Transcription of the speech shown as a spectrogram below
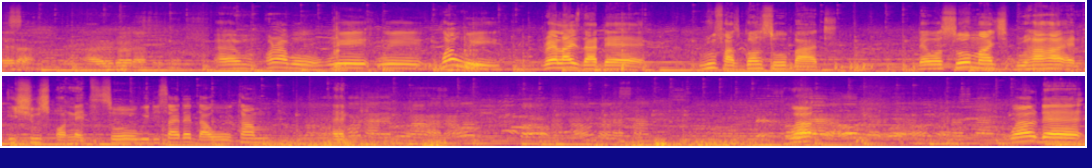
Yes, sir. I regret that statement. Um, honorable, we, we, when we realized that the roof has gone so bad, there was so much brouhaha and issues on it. So we decided that we'll come and understand Well, the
